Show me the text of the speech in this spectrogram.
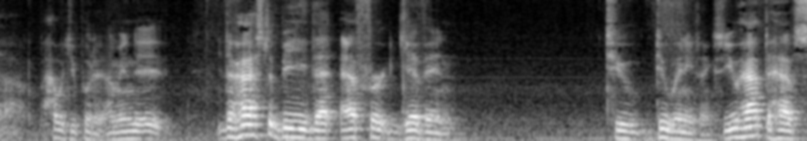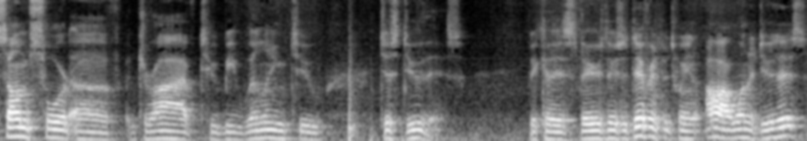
Uh, how would you put it? I mean, it, there has to be that effort given to do anything. So you have to have some sort of drive to be willing to just do this, because there's there's a difference between oh I want to do this.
